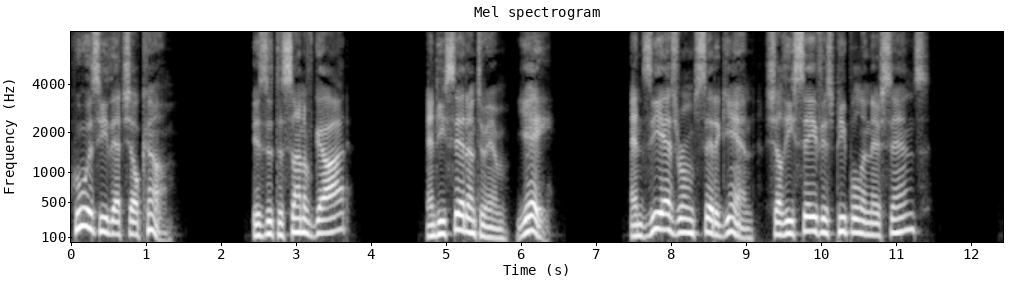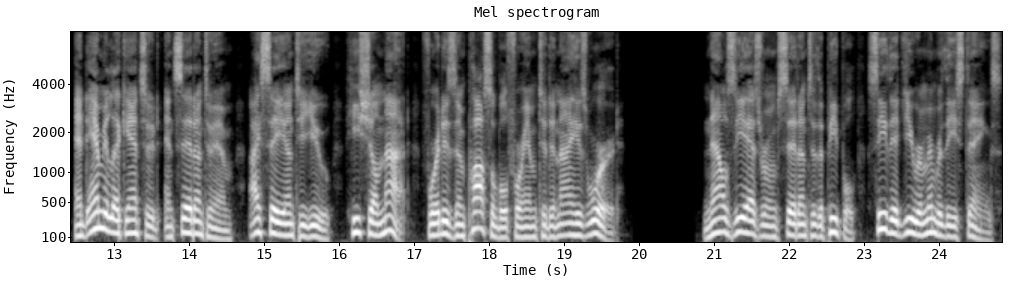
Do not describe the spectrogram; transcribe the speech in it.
Who is he that shall come? Is it the Son of God? And he said unto him, Yea. And Zeezrom said again, Shall he save his people in their sins? And Amulek answered and said unto him, I say unto you, he shall not, for it is impossible for him to deny his word. Now Zeezrom said unto the people, See that ye remember these things,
